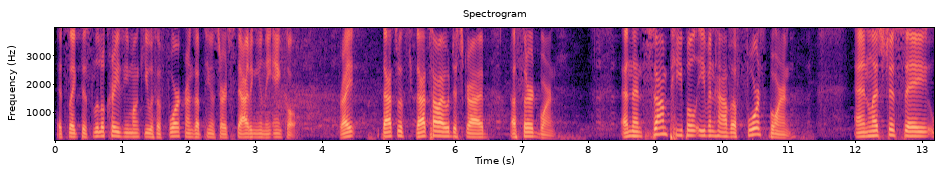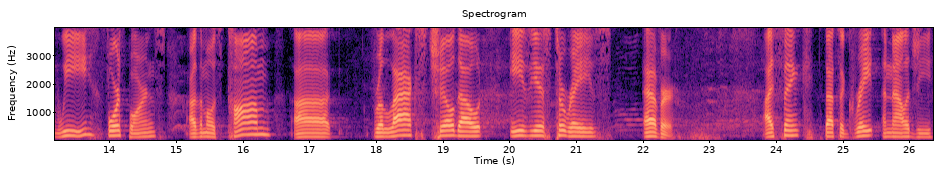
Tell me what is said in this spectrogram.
it's like this little crazy monkey with a fork runs up to you and starts stabbing you in the ankle, right? That's, what, that's how I would describe a thirdborn. And then some people even have a fourthborn. And let's just say we, fourthborns, are the most calm, uh, relaxed, chilled out, easiest to raise ever. I think that's a great analogy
